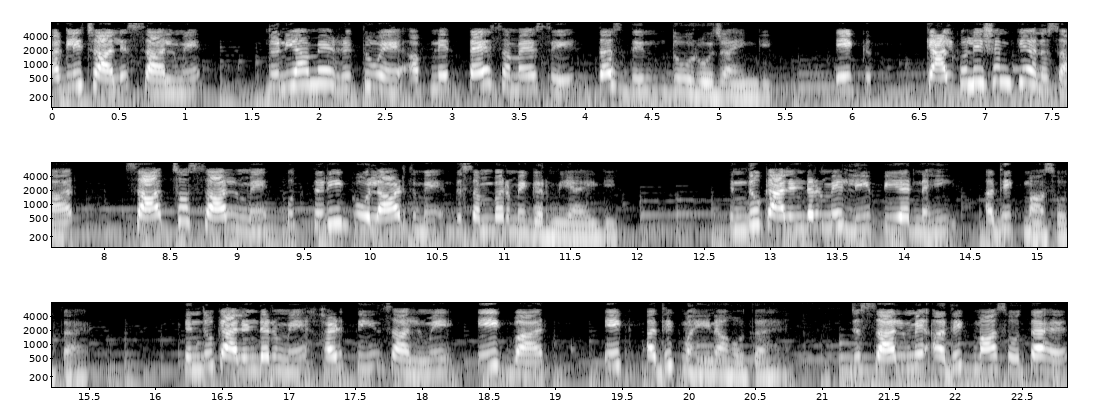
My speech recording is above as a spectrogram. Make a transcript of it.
अगले 40 साल में दुनिया में ऋतुएँ अपने तय समय से 10 दिन दूर हो जाएँगी। एक कैलकुलेशन के अनुसार 700 साल में उत्तरी गोलार्ध में दिसंबर में गर्मी आएगी। हिंदू कैलेंडर में लीप ईयर नहीं, अधिक मास होता है। हिंदू कैलेंडर में हर तीन साल में एक बार, एक अधिक महीना होता है। जिस साल में अधिक मास होता है,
